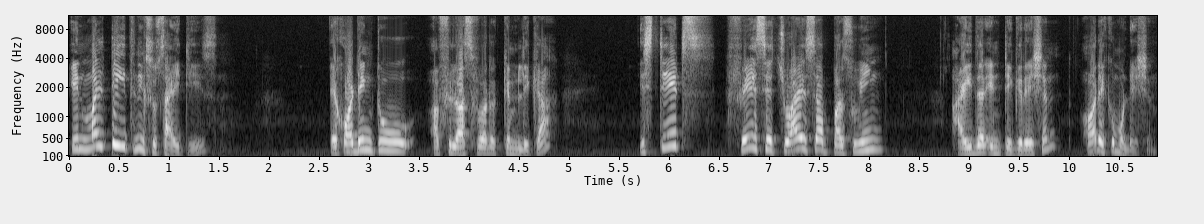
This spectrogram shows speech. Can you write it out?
In multi-ethnic societies, according to a philosopher Kymlicka, states face a choice of pursuing either integration or accommodation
